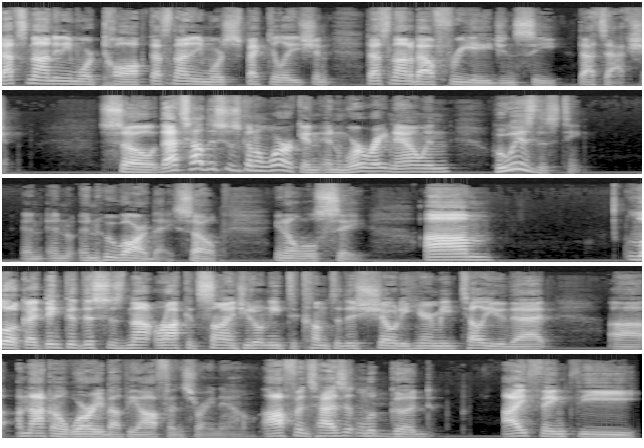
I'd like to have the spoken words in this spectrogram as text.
That's not any more talk. That's not any more speculation. That's not about free agency. That's action. So that's how this is going to work. And, and we're right now in who is this team? And, and, and who are they? So, you know, we'll see. Um, look, I think that this is not rocket science. You don't need to come to this show to hear me tell you that. Uh, I'm not going to worry about the offense right now. Offense hasn't looked good. I think the,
